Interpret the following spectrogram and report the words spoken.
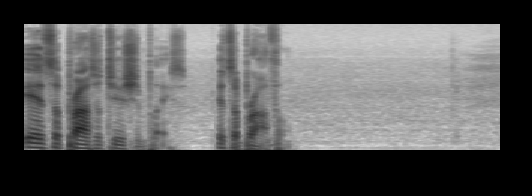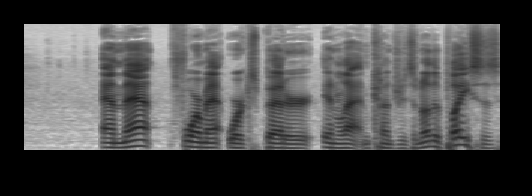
it's a prostitution place. It's a brothel. And that format works better in Latin countries and other places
